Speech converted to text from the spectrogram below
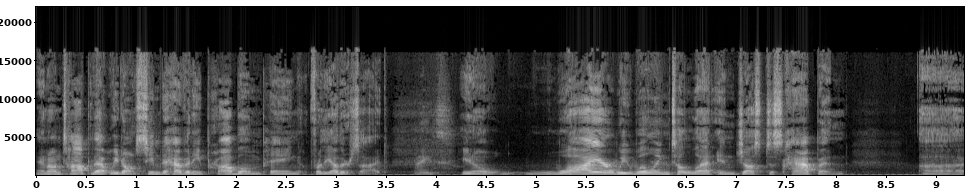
And on top of that, we don't seem to have any problem paying for the other side. Right. You know, why are we willing to let injustice happen uh,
